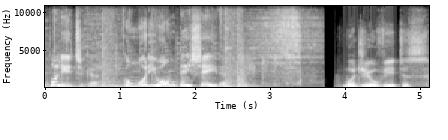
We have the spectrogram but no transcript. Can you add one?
Política, com Orion Teixeira. Bom dia, ouvintes.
